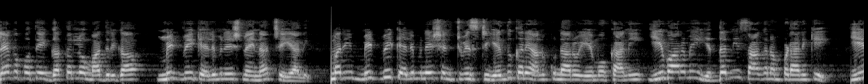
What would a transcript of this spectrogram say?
లేకపోతే గతంలో మాదిరిగా మిడ్ వీక్ ఎలిమినేషన్ అయినా చేయాలి. మరి మిడ్ వీక్ ఎలిమినేషన్ ట్విస్ట్ ఎందుకని అనుకున్నారో ఏమో కానీ ఈ వారమే ఇద్దరిని సాగనంపడానికి ఈ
